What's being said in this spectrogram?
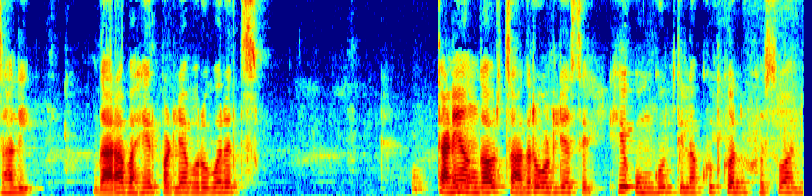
झाली. दाराबाहेर पडल्याबरोबरच त्याने अंगावर चादर ओढली असेल हे उमगून तिला खुदकन हसू आले.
